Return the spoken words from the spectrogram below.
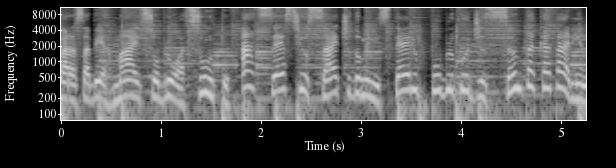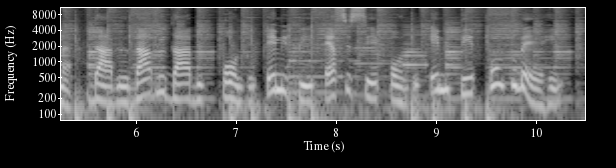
Para saber mais sobre o assunto, acesse o site do Ministério Público de Santa Catarina, www.mpsc.mp.br.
